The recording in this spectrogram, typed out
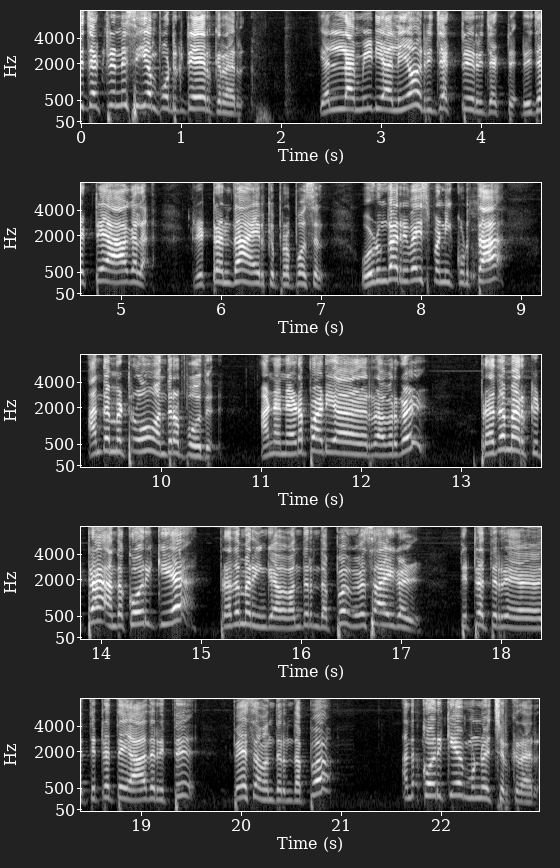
ரிஜெக்ட்டுன்னு சிஎம் போட்டுக்கிட்டே இருக்கிறாரு. எல்லா மீடியாலேயும் ரிஜெக்ட் ரிஜெக்ட் ரிஜெக்டே ஆகலை. ரிட்டர்ன் தான் ஆயிருக்கு ப்ரப்போசல் ஒழுங்காக ரிவைஸ் பண்ணி கொடுத்தா அந்த மெட்ரோவும் வந்துட போகுது அண்ணன் எடப்பாடியார் அவர்கள் பிரதமர்கிட்ட அந்த கோரிக்கையை பிரதமர் இங்கே வந்திருந்தப்போ விவசாயிகள் திட்டத்திற்கு திட்டத்தை ஆதரித்து பேச வந்திருந்தப்போ அந்த கோரிக்கையை முன் வச்சிருக்கிறாரு.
